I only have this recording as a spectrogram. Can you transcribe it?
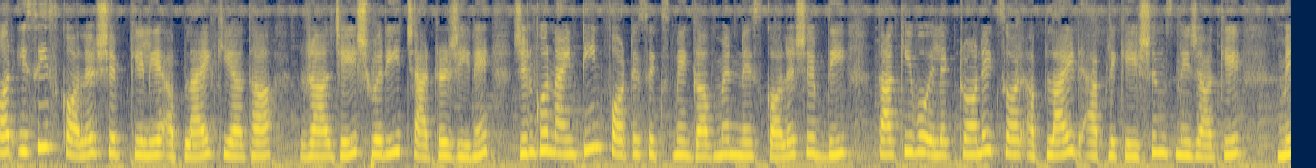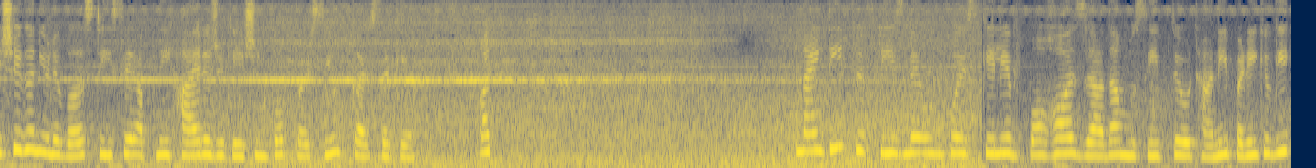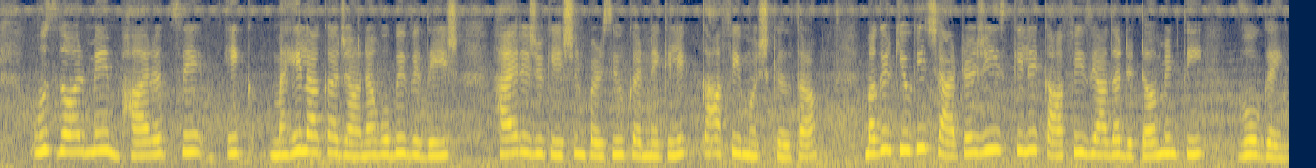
और इसी स्कॉलरशिप के लिए अप्लाई किया था राजेश्वरी चैटर्जी ने, जिनको 1946 में गवर्नमेंट ने स्कॉलरशिप दी ताकि वो इलेक्ट्रॉनिक्स और अप्लाइड एप्लीकेशंस में जाके मिशिगन यूनिवर्सिटी से अपनी हायर एजुकेशन को परस्यू कर सकें। और 1950s में उनको इसके लिए बहुत ज़्यादा मुसीबतें उठानी पड़ी क्योंकि उस दौर में भारत से एक महिला का जाना, वो भी विदेश, हायर एजुकेशन परस्यू करने के लिए काफ़ी मुश्किल था। मगर क्योंकि चैटर्जी इसके लिए काफ़ी ज़्यादा डिटर्मेंट थी, वो गई।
